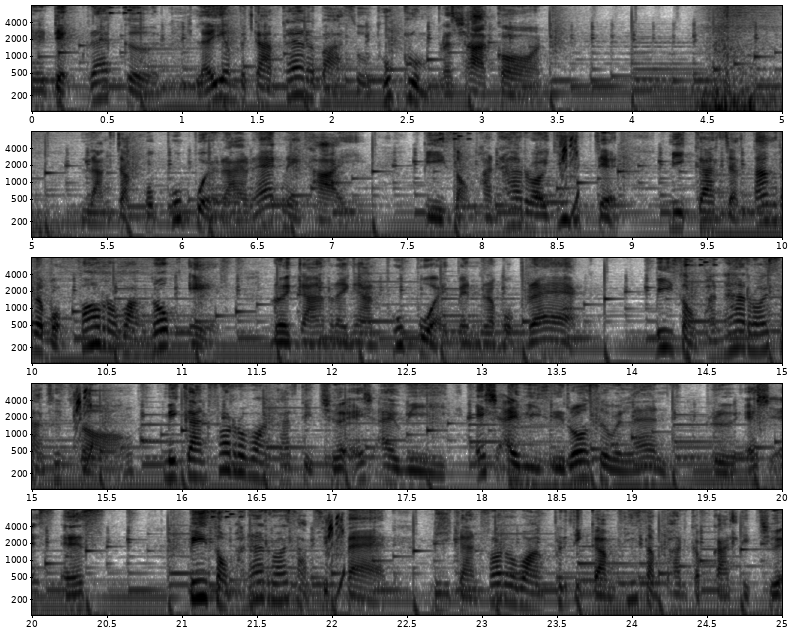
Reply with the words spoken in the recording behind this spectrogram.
ในเด็กแรกเกิด และยังเป็นการแพร่ระบาดสู่ทุกกลุ่มประชากร หลังจากพบผู้ป่วยรายแรกในไทย ปี 2527 มีการจัดตั้งระบบเฝ้าระวังโรคเอดส์โดยการรายงานผู้ป่วยเป็นระบบแรก ปี 2532 มีการเฝ้าระวังการติดเชื้อ HIV HIV Zero Surveillance หรือ HSS ปี 2538 มีการเฝ้าระวังพฤติกรรมที่สัมพันธ์กับการติดเชื้อ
